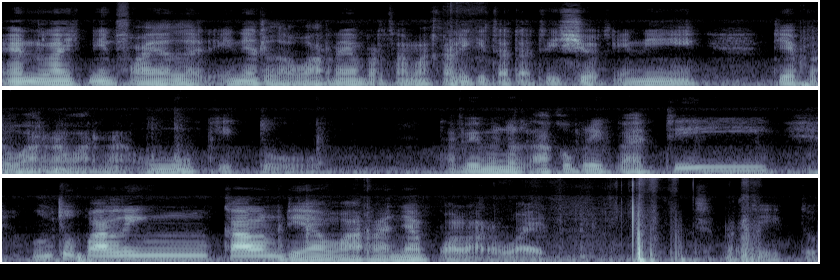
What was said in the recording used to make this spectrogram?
and lightning violet. Ini adalah warna yang pertama kali kita tadi shoot ini. Dia berwarna-warna ungu gitu. Tapi menurut aku pribadi untuk paling calm dia warnanya polar white. Seperti itu.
